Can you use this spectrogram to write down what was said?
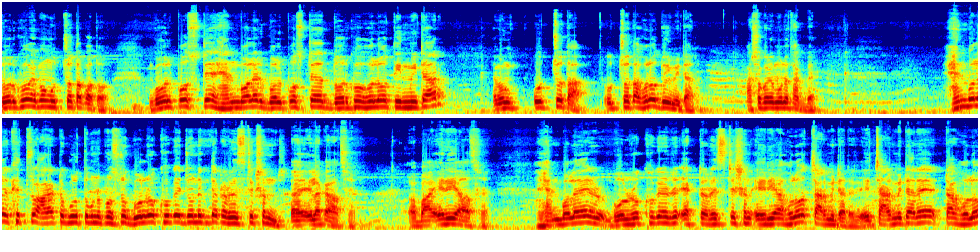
দৈর্ঘ্য এবং উচ্চতা কত? গোল পোস্টে হ্যান্ডবলের গোল পোস্টের দৈর্ঘ্য হলো তিন মিটার এবং উচ্চতা উচ্চতা হলো দুই মিটার। আশা করি মনে থাকবে। হ্যান্ডবলের ক্ষেত্রে আর একটা গুরুত্বপূর্ণ প্রশ্ন, গোলরক্ষকের জন্য কিন্তু একটা রেস্ট্রিকশন এলাকা আছে, বা এরিয়া আছে। হ্যান্ডবলের গোলরক্ষকের একটা রেস্ট্রিকশন এরিয়া হলো চার মিটারের। এই চার মিটারেরটা হলো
